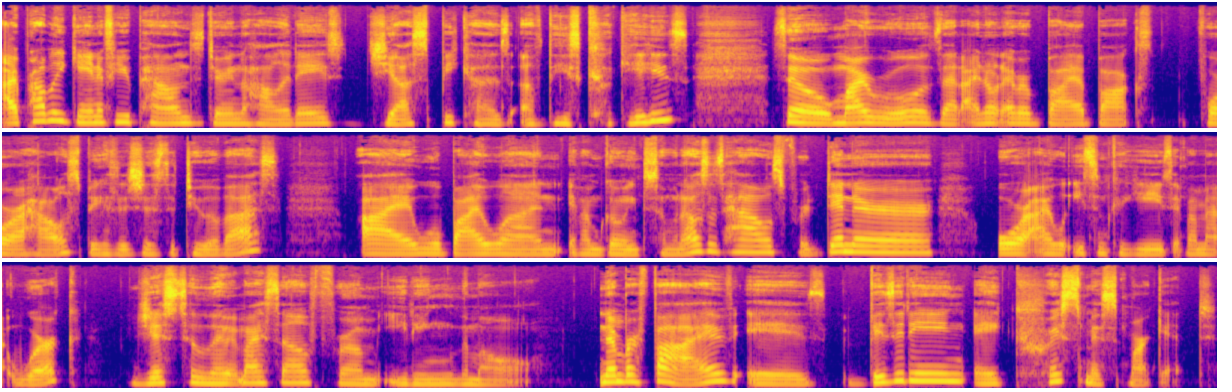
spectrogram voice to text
I probably gain a few pounds during the holidays just because of these cookies. So, my rule is that I don't ever buy a box for our house because it's just the two of us. I will buy one if I'm going to someone else's house for dinner, or I will eat some cookies if I'm at work just to limit myself from eating them all. Number five is visiting a Christmas market.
